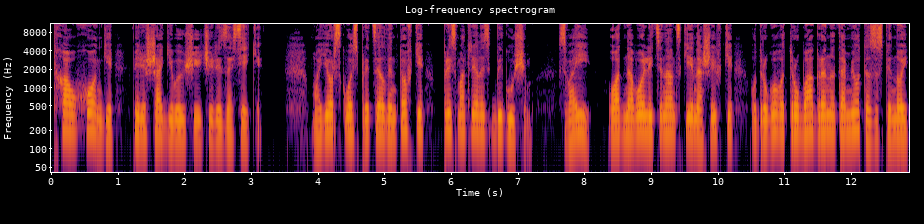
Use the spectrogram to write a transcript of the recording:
тхаухонги, перешагивающие через засеки. Майор сквозь прицел винтовки присмотрелась к бегущим. Свои. У одного лейтенантские нашивки, у другого труба гранатомета за спиной.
